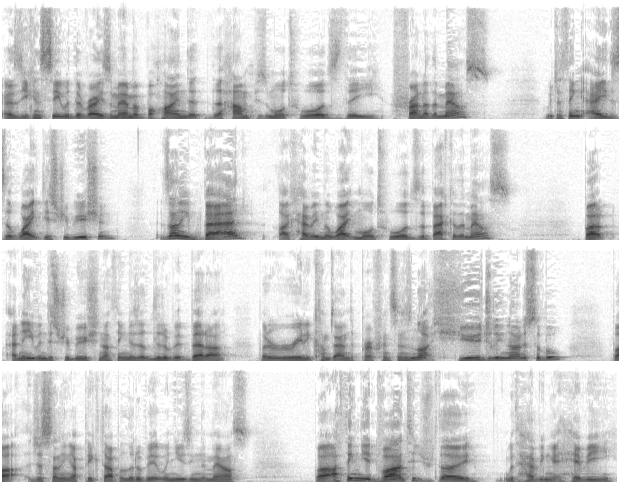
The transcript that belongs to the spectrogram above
As you can see with the Razer Mamba behind it, the hump is more towards the front of the mouse, which I think aids the weight distribution. It's only bad, like having the weight more towards the back of the mouse, but an even distribution I think is a little bit better, but it really comes down to preference. And it's not hugely noticeable, but just something I picked up a little bit when using the mouse. But I think the advantage though with having it heavy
